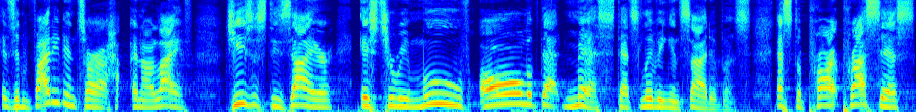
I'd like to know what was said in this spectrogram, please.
is invited into our in our life, Jesus' desire is to remove all of that mess that's living inside of us. That's the pro- process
